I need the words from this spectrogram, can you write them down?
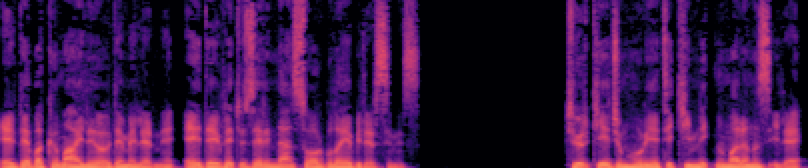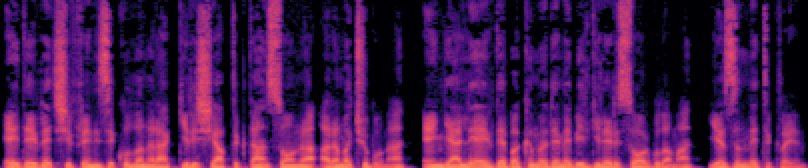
Evde bakım aylığı ödemelerini e-devlet üzerinden sorgulayabilirsiniz. Türkiye Cumhuriyeti kimlik numaranız ile e-devlet şifrenizi kullanarak giriş yaptıktan sonra arama çubuğuna engelli evde bakım ödeme bilgileri sorgulama yazın ve tıklayın.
